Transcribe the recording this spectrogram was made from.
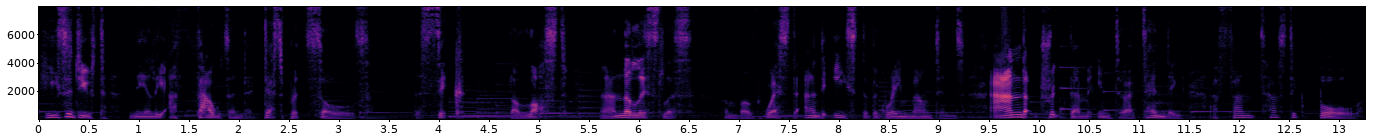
he seduced nearly a thousand desperate souls the sick, the lost, and the listless from both west and east of the Grey Mountains, and tricked them into attending a fantastic ball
